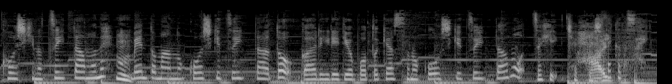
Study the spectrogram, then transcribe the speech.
公式のツイッターもね、うん。ベントマンの公式ツイッターとガーリーレディオポッドキャストの公式ツイッターもぜひチェックしてください、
